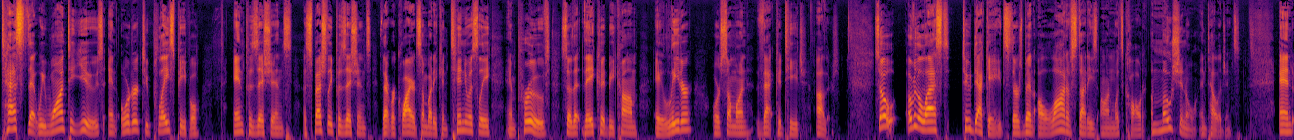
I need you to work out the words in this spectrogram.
test that we want to use in order to place people in positions, especially positions that required somebody continuously improves so that they could become a leader or someone that could teach others. So, over the last two decades, there's been a lot of studies on what's called emotional intelligence. And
